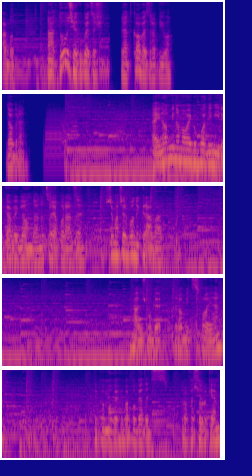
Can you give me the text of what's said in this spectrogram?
Albo. A, tu się w ogóle coś dodatkowe zrobiło. Dobra. Ej, no on mi na małego Władimirka wygląda, no co ja poradzę. Jeszcze ma czerwony krawat. Aha, już mogę robić swoje. Tylko mogę chyba pogadać z profesorkiem.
